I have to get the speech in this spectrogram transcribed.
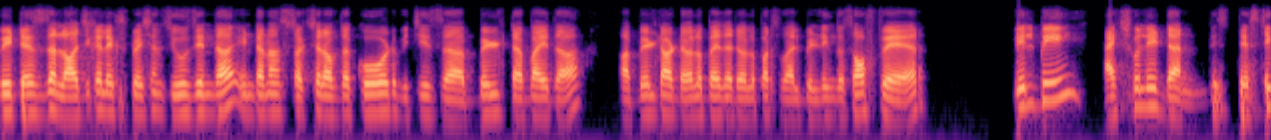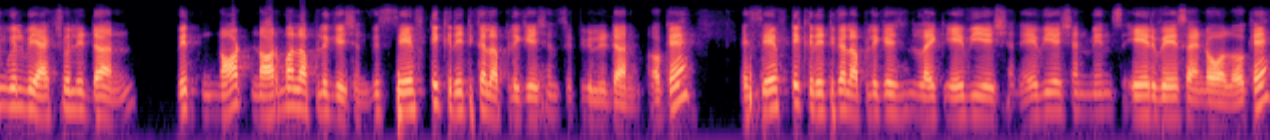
we test the logical expressions used in the internal structure of the code, which is uh, built by the uh, built or developed by the developers while building the software will be actually done. This testing will be actually done with not normal applications, with safety critical applications, it will be done. Okay. A safety critical application like aviation. Aviation means airways and all. Okay.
